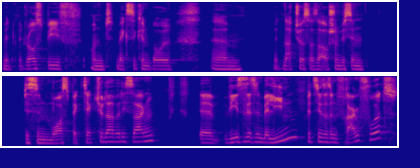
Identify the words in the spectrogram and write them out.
mit, mit Roast Beef und Mexican Bowl ähm, mit Nachos, also auch schon ein bisschen, bisschen more spectacular, würde ich sagen. Äh, wie ist es jetzt in Berlin beziehungsweise in Frankfurt?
